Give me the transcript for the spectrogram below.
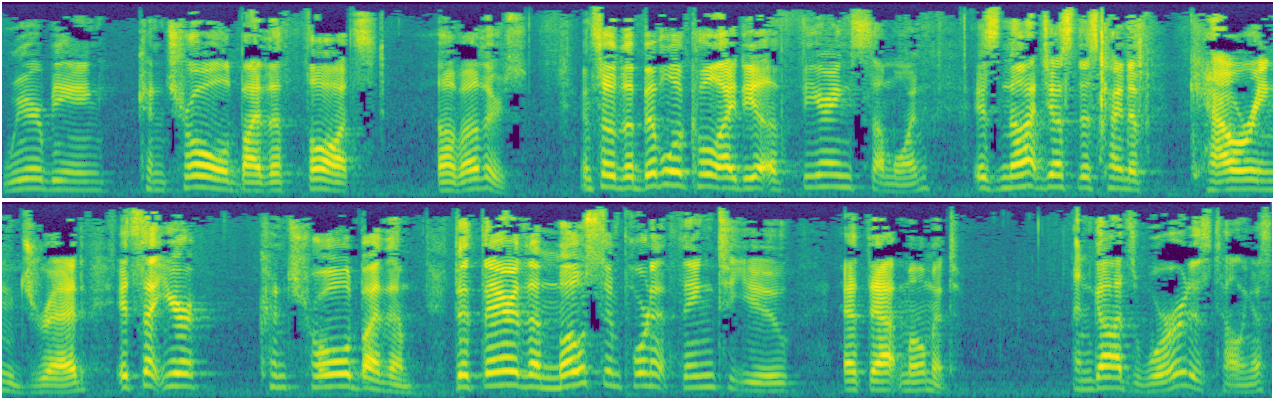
We're being controlled by the thoughts of others. And so the biblical idea of fearing someone is not just this kind of cowering dread, it's that you're controlled by them, that they're the most important thing to you at that moment. And God's word is telling us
